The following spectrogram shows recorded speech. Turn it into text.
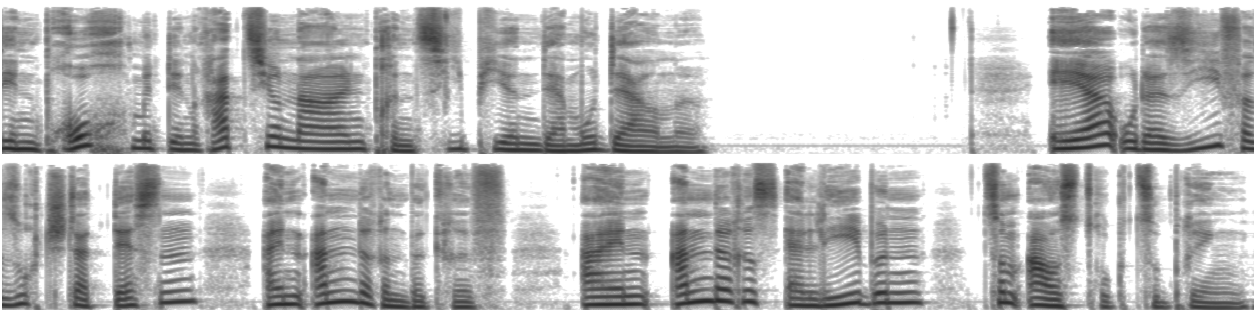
den Bruch mit den rationalen Prinzipien der Moderne. Er oder sie versucht stattdessen einen anderen Begriff, ein anderes Erleben zum Ausdruck zu bringen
